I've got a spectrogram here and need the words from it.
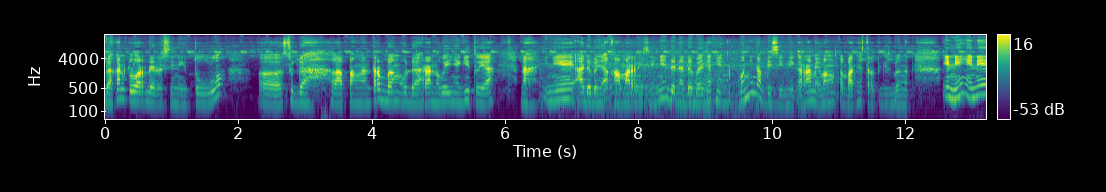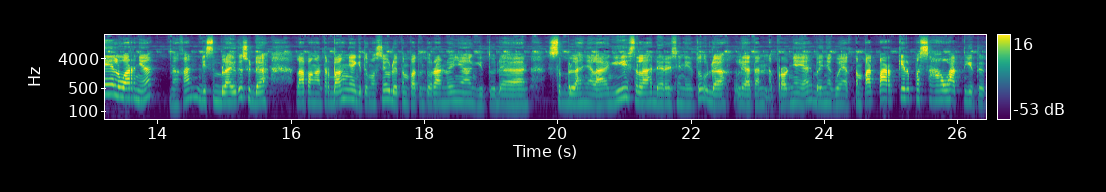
bahkan keluar dari sini itu eh, sudah lapangan terbang udah runway-nya gitu ya. Nah ini ada banyak kamar di sini dan ada banyak yang menginap di sini karena memang tempatnya strategis banget. Ini ini luarnya nah kan di sebelah itu sudah lapangan terbangnya gitu maksudnya udah tempat untuk runway-nya gitu. Dan sebelahnya lagi setelah dari sini itu udah kelihatan apronnya ya banyak banyak tempat parkir pesawat gitu.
